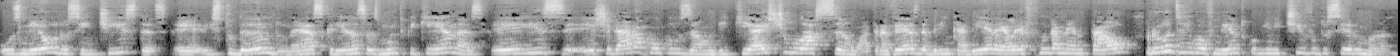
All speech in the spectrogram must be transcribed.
os neurocientistas é, estudando, né, as crianças muito pequenas é, eles eh, chegaram à conclusão de que a estimulação através da brincadeira ela é fundamental para o desenvolvimento cognitivo do ser humano.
